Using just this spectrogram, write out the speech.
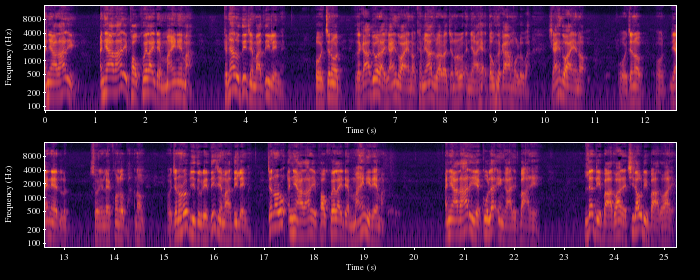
အညာသားတွေအညာသားတွေဖောက်ခွဲလိုက်တဲ့မိုင်းထဲမှာခင်ဗျားတို့သိချင်မှသိလိမ့်မယ်ဟိုကျွန်တော် စကားပြောတာရိုင်းသွားရင်တော့ခင်ဗျားဆိုတာတော့ကျွန်တော်တို့အညာရဲ့အသုံးစကားမို့လို့ပါရိုင်းသွားရင်တော့ဟိုကျွန်တော်ဟိုရိုင်းနေဆိုရင်လည်းခွန်းလို့ပါနော်ဟိုကျွန်တော်တို့ပြည်သူတွေသိချင်မှသိလိမ့်မယ်ကျွန်တော်တို့အညာသားတွေဖောက်ခွဲလိုက်တဲ့မိုင်းတွေထဲမှာအညာသားတွေရဲ့ကိုလက်အင်္ကာတွေပါတယ်လက်တွေပါသွားတယ်ခြေထောက်တွေပါသွားတယ်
